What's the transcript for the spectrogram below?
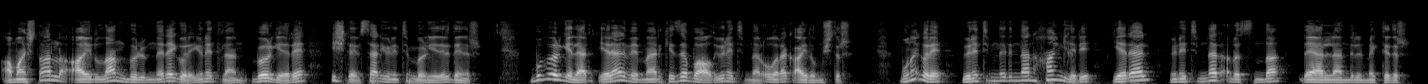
amaçlarla ayrılan bölümlere göre yönetilen bölgelere işlevsel yönetim bölgeleri denir. Bu bölgeler yerel ve merkeze bağlı yönetimler olarak ayrılmıştır. Buna göre yönetimlerinden hangileri yerel yönetimler arasında değerlendirilmektedir?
